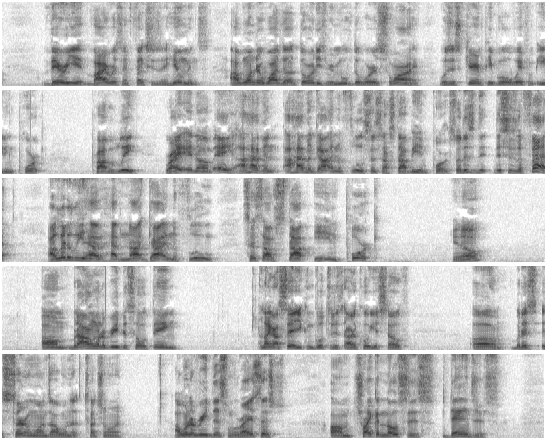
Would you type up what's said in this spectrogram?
variant virus infections in humans. I wonder why the authorities removed the word swine. Was it scaring people away from eating pork? Probably. right? And um, hey, I haven't I haven't gotten the flu since I stopped eating pork. So this this is a fact. I literally have have not gotten the flu since I've stopped eating pork. You know? Um, but I don't want to read this whole thing. Like I said, you can go to this article yourself. Um, but it's it's certain ones I want to touch on. I want to read this one, right? It says um trichinosis dangers.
